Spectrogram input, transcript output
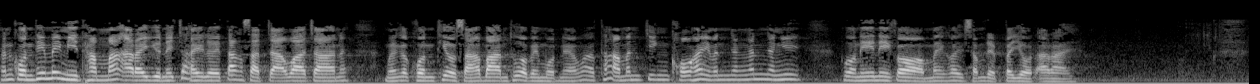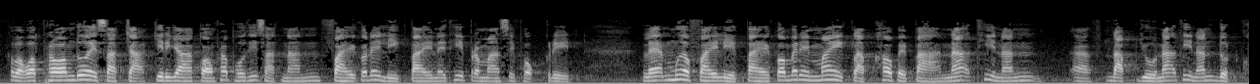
นั้นคนที่ไม่มีธรรมะอะไรอยู่ในใจเลย ตั้งสัจจะวาจานะเหมือนกับคนเที่ยวสาบานทั่วไปหมดเนี่ยว่าถ้ามันจริงขอให้มันอย่างนั้นอย่างนี้ พวกนี้นี่ก็ไม่ค่อยสำเร็จประโยชน์อะไรเขาบอกว่าพร้อมด้วยสัจจะกิริยาของพระโพธิสัตว์นั้น ไฟก็ได้หลีกไปในที่ประมาณ 16 กรีดและเมื่อไฟหลีกไปก็ไม่ได้ไหม้กลับเข้าไปป่าณที่นั้น ดับอยู่ณที่นั้นดุดค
